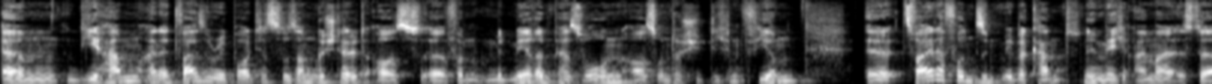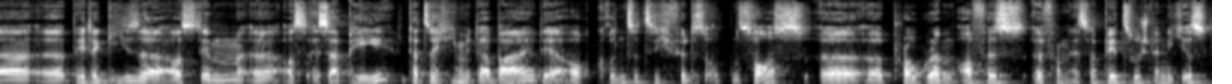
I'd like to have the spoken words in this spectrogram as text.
Ähm, die haben ein Advisory Board jetzt zusammengestellt aus äh, von mit mehreren Personen aus unterschiedlichen Firmen. Äh, zwei davon sind mir bekannt, nämlich einmal ist da äh, Peter Giese aus dem äh, aus SAP tatsächlich mit dabei, der auch grundsätzlich für das Open Source äh, äh Program Office von SAP zuständig ist.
